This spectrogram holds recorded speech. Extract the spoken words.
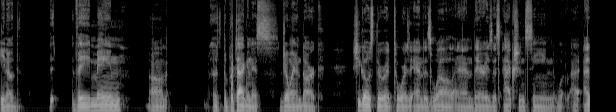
you know, the main, um, uh, the protagonist Joanne Dark, she goes through it towards the end as well, and there is this action scene. What I, I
